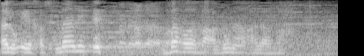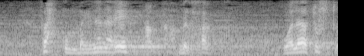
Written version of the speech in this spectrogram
قالوا إيه خصمان إيه؟ بغى بعضنا على بعض. فاحكم بيننا إيه؟ بالحق. ولا تشطط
